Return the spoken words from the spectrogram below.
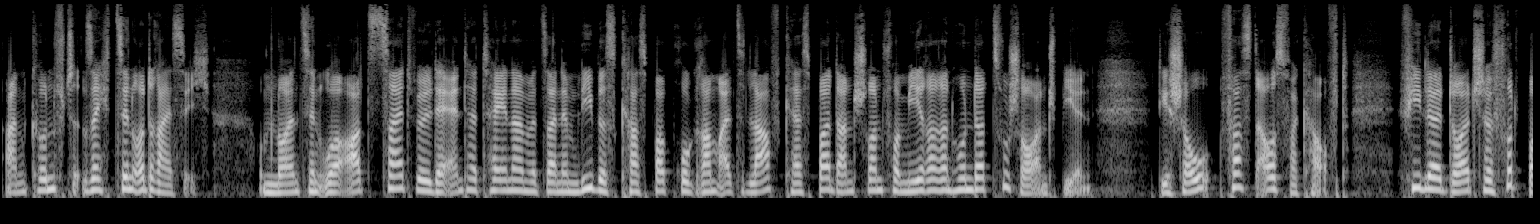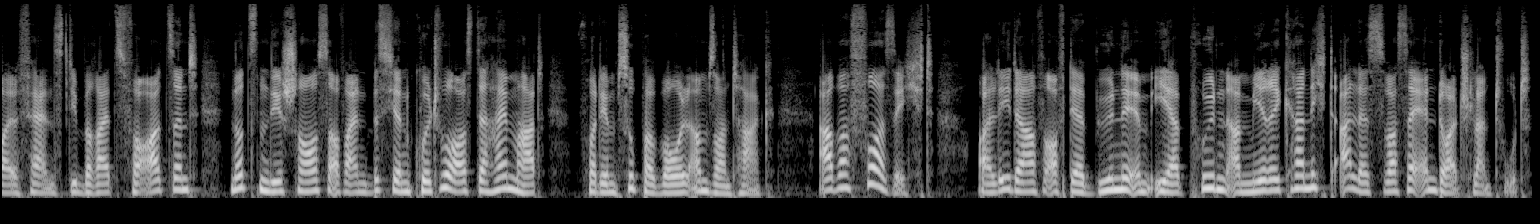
Ankunft 16.30 Uhr. Um 19 Uhr Ortszeit will der Entertainer mit seinem Liebeskasper-Programm als Love Casper dann schon vor mehreren hundert Zuschauern spielen. Die Show fast ausverkauft. Viele deutsche Football-Fans, die bereits vor Ort sind, nutzen die Chance auf ein bisschen Kultur aus der Heimat vor dem Super Bowl am Sonntag. Aber Vorsicht! Olli darf auf der Bühne im eher prüden Amerika nicht alles, was er in Deutschland tut.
